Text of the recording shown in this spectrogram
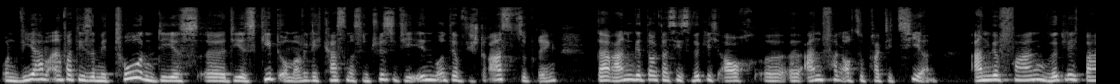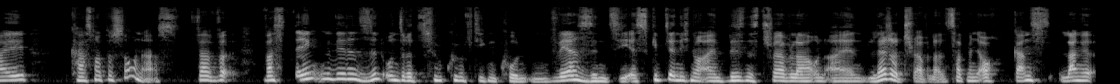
Und wir haben einfach diese Methoden, die es, äh, die es gibt, um wirklich Customer Centricity in und auf die Straße zu bringen, daran gedockt, dass sie es wirklich auch äh, anfangen, auch zu praktizieren. Angefangen wirklich bei Customer Personas. Was denken wir denn, sind unsere zukünftigen Kunden? Wer sind sie? Es gibt ja nicht nur einen Business Traveler und einen Leisure Traveler. Das hat man ja auch ganz lange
